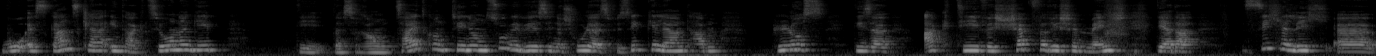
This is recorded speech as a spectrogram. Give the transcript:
wo es ganz klar Interaktionen gibt, die das Raum-Zeit-Kontinuum, so wie wir es in der Schule als Physik gelernt haben, plus dieser aktive, schöpferische Mensch, der da sicherlich äh,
